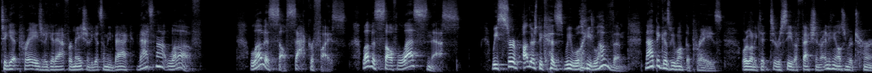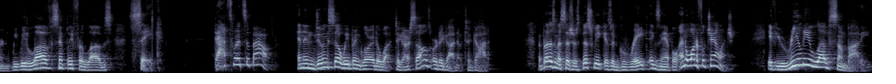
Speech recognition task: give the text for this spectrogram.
to get praise or to get affirmation or to get something back. That's not love. Love is self sacrifice, love is selflessness. We serve others because we really love them, not because we want the praise or want to get to receive affection or anything else in return. We, we love simply for love's sake. That's what it's about. And in doing so, we bring glory to what? To ourselves or to God? No, to God. My brothers and my sisters, this week is a great example and a wonderful challenge. If you really love somebody,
